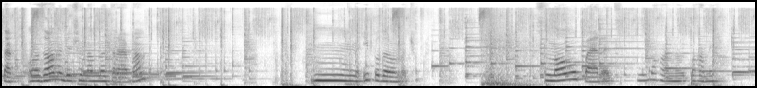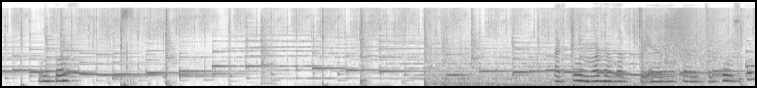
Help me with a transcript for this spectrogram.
Так, озону більше нам не треба. І подаруночок. Знову перець. Непогано, непоганий. Випав. Так, тут можна запити пушку.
